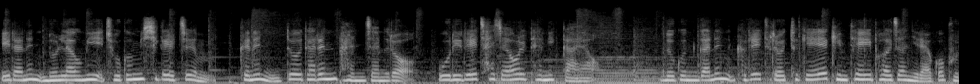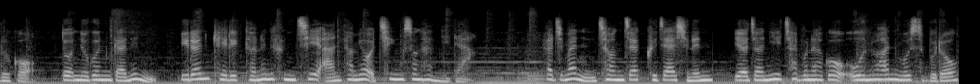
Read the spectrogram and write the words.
이라는 놀라움이 조금 식을 즈음 그는 또 다른 반전으로 우리를 찾아올 테니까요. 누군가는 그를 트로트계의 김태희 버전이라고 부르고 또 누군가는 이런 캐릭터는 흔치 않다며 칭송합니다. 하지만 정작 그 자신은 여전히 차분하고 온화한 모습으로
